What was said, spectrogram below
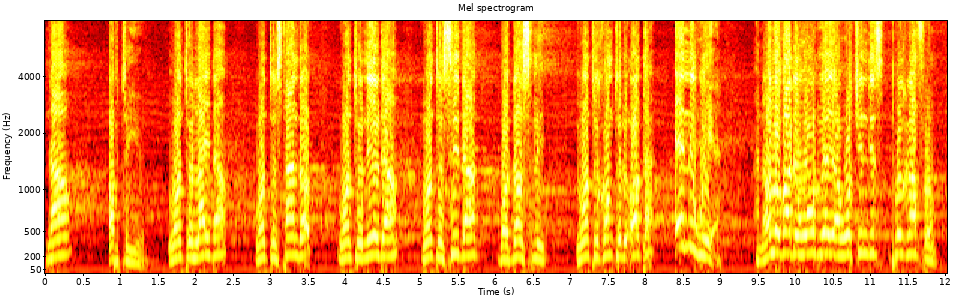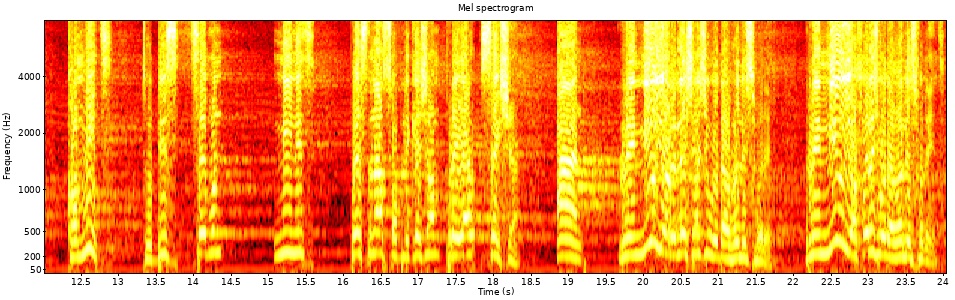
Now, up to you. You want to lie down? Want to stand up? You want to kneel down, you want to sit down, but don't sleep. You want to come to the altar anywhere and all over the world where you are watching this program from. Commit to this seven minutes personal supplication prayer section and renew your relationship with the Holy Spirit. Renew your fellowship with the Holy Spirit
